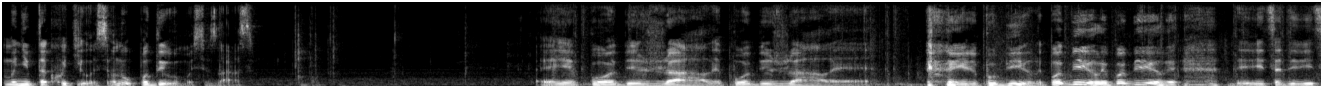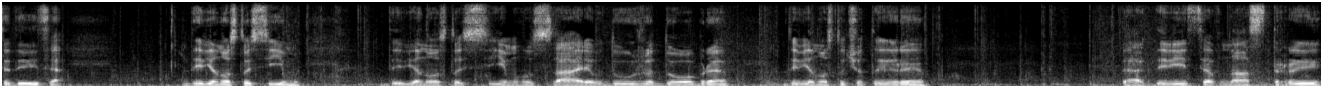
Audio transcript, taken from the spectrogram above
мені б так хотілося. Ну, подивимося зараз. І побіжали, побіжали. Побігли, побігли, побігли. Дивіться, дивіться, дивіться. 97. 97 гусарів. Дуже добре. 94. Так, дивіться, в нас три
